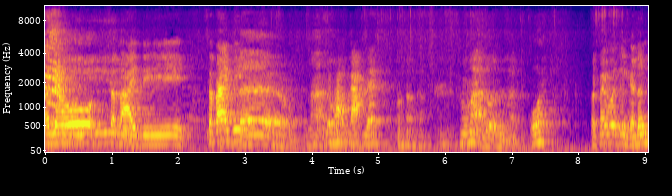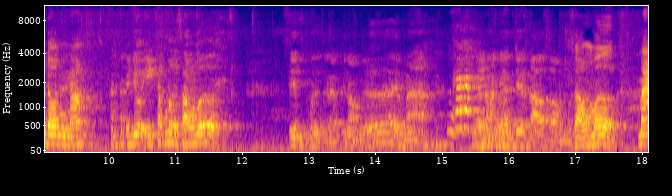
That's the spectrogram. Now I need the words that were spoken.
อันโนสบายดี สบายดีแล้วมาไม่ภาพกลับนะมาโดนเหรอโอ้ยไปไปวันอื่นก็ดนๆเนาะจะอยู่อีกสักมือสองมือซิปมือแล้วพี่น้องเอ้ยมาน้ำมันเดือนเจอขาวสองมือสองมือมา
